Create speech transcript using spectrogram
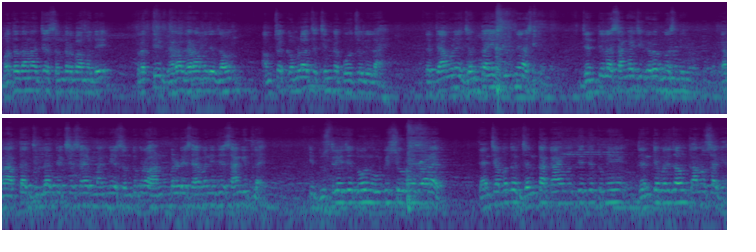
मतदानाच्या संदर्भामध्ये प्रत्येक घराघरामध्ये जाऊन आमचं कमळाचं चिन्ह पोहोचवलेलं आहे. तर त्यामुळे जनता ही सुज्ञ असते. जनतेला सांगायची गरज नसते. कारण आता जिल्हाध्यक्ष साहेब माननीय संतुकराव हनबर्डे साहेबांनी जे सांगितलंय की दुसरे जे दोन ओबीसी उमेदवार आहेत त्यांच्याबद्दल जनता काय म्हणते ते तुम्ही जनतेमध्ये जाऊन कानोसा घ्या.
